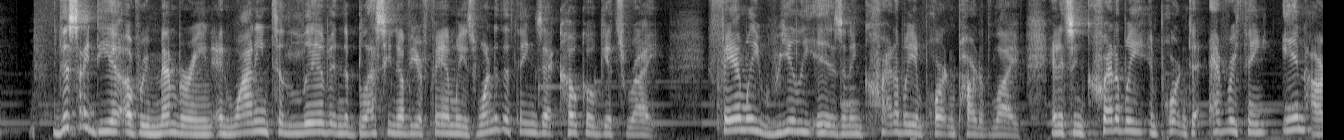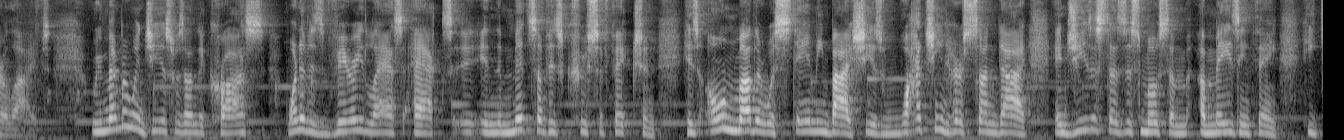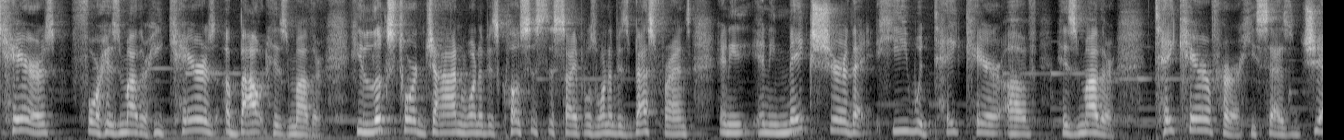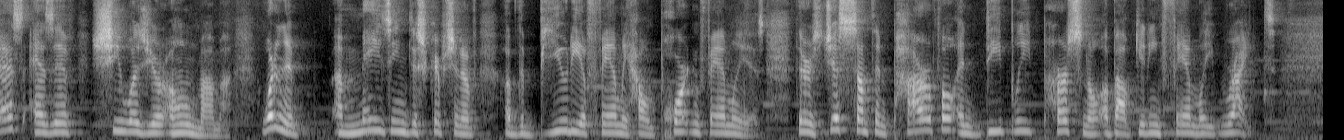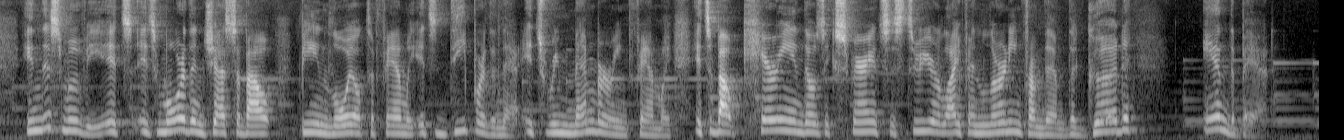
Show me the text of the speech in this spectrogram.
This idea of remembering and wanting to live in the blessing of your family is one of the things that Coco gets right. Family really is an incredibly important part of life, and it's incredibly important to everything in our lives. Remember when Jesus was on the cross? One of his very last acts, in the midst of his crucifixion, his own mother was standing by. She is watching her son die, and Jesus does this most amazing thing. He cares for his mother, he cares about his mother. He looks toward John, one of his closest disciples, one of his best friends, and he, and he makes sure that he would take care of his mother. Take care of her, he says, just as if she was your own mama. What an amazing description of, of the beauty of family, how important family is. There's just something powerful and deeply personal about getting family right. In this movie, it's it's more than just about being loyal to family. It's deeper than that. It's remembering family. It's about carrying those experiences through your life and learning from them, the good and the bad.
